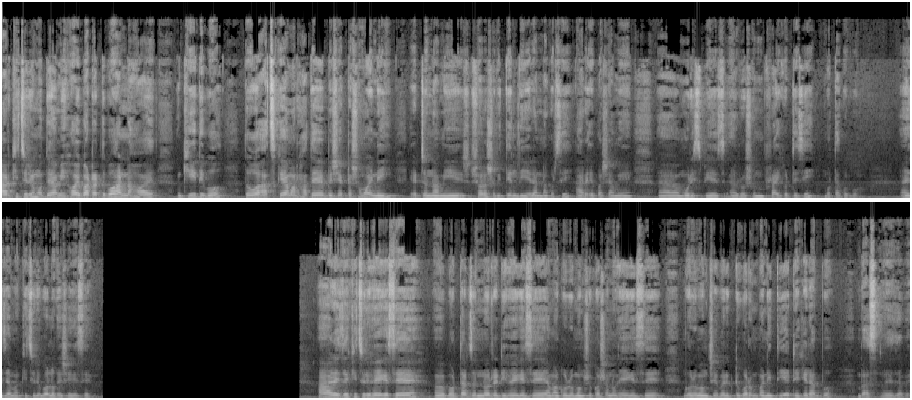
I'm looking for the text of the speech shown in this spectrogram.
আর খিচুড়ির মধ্যে আমি হয় বাটার দেবো আর না হয় ঘি দিব। তো আজকে আমার হাতে বেশি একটা সময় নেই, এর জন্য আমি সরাসরি তেল দিয়ে রান্না করছি। আর এপাশে আমি মরিচ, পেঁয়াজ, রসুন ফ্রাই করতেছি, ভর্তা করব। এই যে আমার খিচুড়ি বলক এসে গেছে। আর এই যে খিচুড়ি হয়ে গেছে ভর্তার জন্য রেডি হয়ে গেছে, আমার গরুর মাংস কষানো হয়ে গেছে। গরুর মাংস এবার একটু গরম পানি দিয়ে ঢেকে রাখব বাস হয়ে যাবে।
